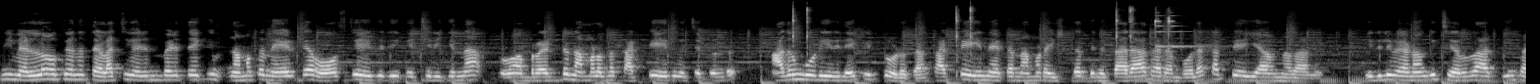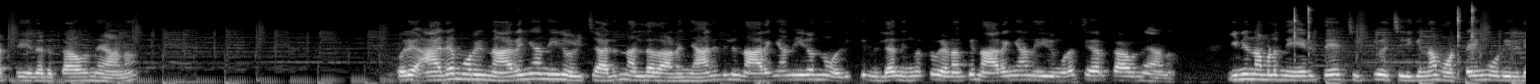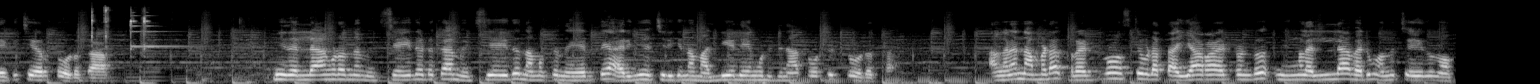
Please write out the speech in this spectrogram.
ഇനി വെള്ളമൊക്കെ ഒന്ന് തിളച്ച് വരുമ്പോഴത്തേക്കും നമുക്ക് നേരത്തെ റോസ്റ്റ് ചെയ്ത് വെച്ചിരിക്കുന്ന ബ്രെഡ് നമ്മളൊന്ന് കട്ട് ചെയ്ത് വെച്ചിട്ടുണ്ട്. അതും കൂടി ഇതിലേക്ക് ഇട്ട് കൊടുക്കാം. കട്ട് ചെയ്യുന്നതൊക്കെ നമ്മുടെ ഇഷ്ടത്തിന് തരാതരം പോലെ കട്ട് ചെയ്യാവുന്നതാണ്. ഇതിൽ വേണമെങ്കിൽ ചെറുതാക്കിയും കട്ട് ചെയ്തെടുക്കാവുന്നതാണ്. ഒരു അരമുറി നാരങ്ങാ നീര് ഒഴിച്ചാലും നല്ലതാണ്. ഞാനിതിൽ നാരങ്ങാ നീരൊന്നും ഒഴിക്കുന്നില്ല. നിങ്ങൾക്ക് വേണമെങ്കിൽ നാരങ്ങാ നീരും കൂടെ ചേർക്കാവുന്നതാണ്. ഇനി നമ്മൾ നേരത്തെ ചിക്കി വെച്ചിരിക്കുന്ന മുട്ടയും കൂടി ഇതിലേക്ക് ചേർത്ത് കൊടുക്കാം. ഇതെല്ലാം കൂടെ ഒന്ന് മിക്സ് ചെയ്തെടുക്കാം. മിക്സ് ചെയ്ത് നമുക്ക് നേരത്തെ അരിഞ്ഞു വെച്ചിരിക്കുന്ന മല്ലിയിലയും കൂടി ഇതിനകത്തോട്ട് ഇട്ട് കൊടുക്കാം. അങ്ങനെ നമ്മുടെ ബ്രെഡ് റോസ്റ്റ് ഇവിടെ തയ്യാറായിട്ടുണ്ട്. നിങ്ങളെല്ലാവരും ഒന്ന് ചെയ്ത് നോക്കാം.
